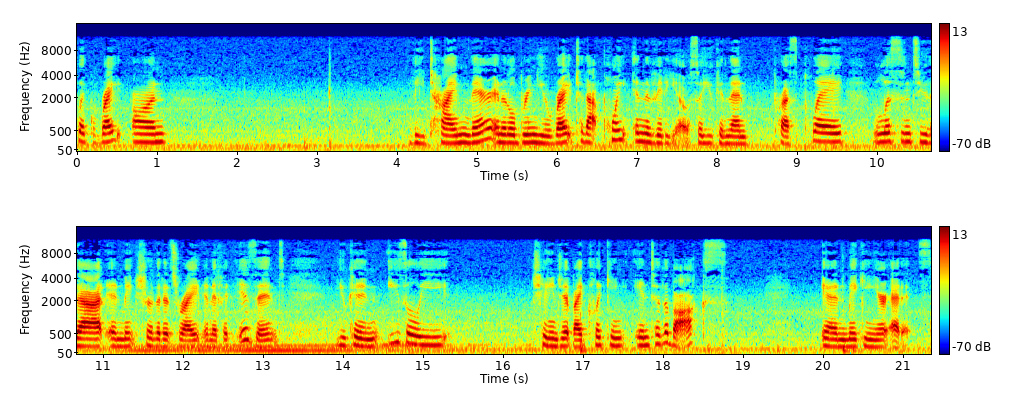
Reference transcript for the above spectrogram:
click right on the time there and it'll bring you right to that point in the video. So you can then press play listen to that and make sure that it's right. And if it isn't you can easily change it by clicking into the box and making your edits.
